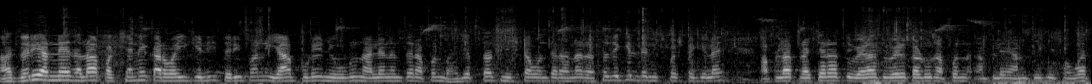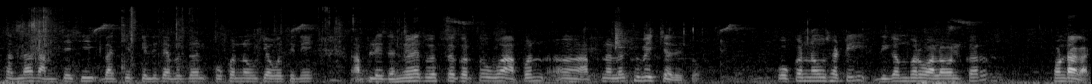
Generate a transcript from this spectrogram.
हा जरी अन्याय झाला पक्षाने कारवाई केली तरी पण यापुढे निवडून आल्यानंतर आपण भाजपचाच निष्ठावंत राहणार असं देखील त्यांनी स्पष्ट केलं आहे आपला प्रचारात वेळात वेळ काढून आपण आपले आमच्याशी संवाद साधला आमच्याशी बातचीत केली त्याबद्दल कोकण नऊच्या वतीने आपले धन्यवाद व्यक्त करतो व आपण आपणाला शुभेच्छा देतो. कोकण नऊसाठी दिगंबर वालावलकर फोंडाघाट.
